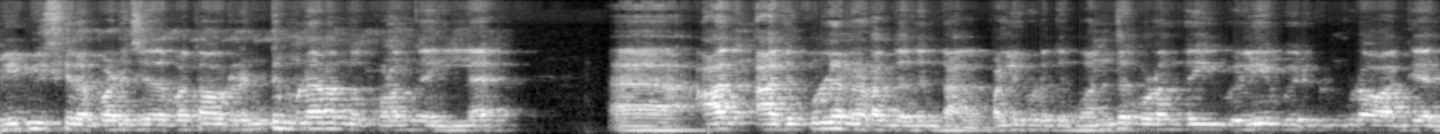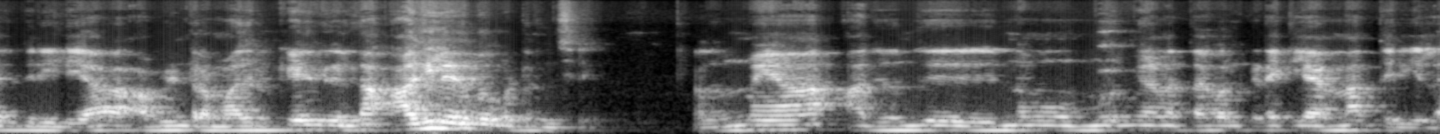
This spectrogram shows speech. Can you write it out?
பிபிசியில படிச்சதை பார்த்தா ஒரு ரெண்டு மணி நேரம் அந்த குழந்தை இல்லை. அது அதுக்குள்ள நடந்ததுன்றாங்க. பள்ளிக்கூடத்துக்கு வந்த குழந்தை வெளியே போயிருக்குன்னு கூட வாத்தியாருக்கு தெரியலையா? அப்படின்ற மாதிரி கேள்விகள் தான் அதில் எழுப்பப்பட்டிருந்துச்சு. அது உண்மையா? அது வந்து இன்னமும் முழுமையான தகவல் கிடைக்கலையான்னா தெரியல.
